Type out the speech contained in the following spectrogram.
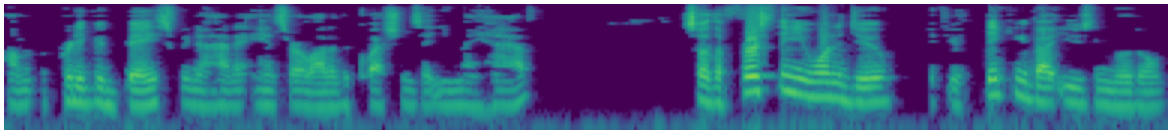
um, a pretty good base. We know how to answer a lot of the questions that you may have. So the first thing you want to do, if you're thinking about using Moodle,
